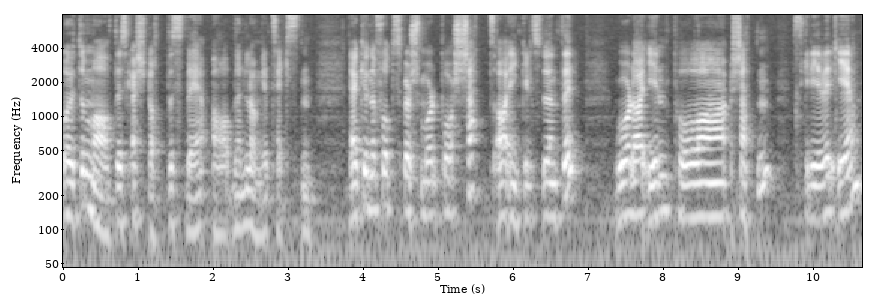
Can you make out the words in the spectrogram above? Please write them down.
og automatisk erstattes det av den lange teksten. Jeg kunne fått spørsmål på chat av enkeltstudenter. Går da inn på chatten, skriver 1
